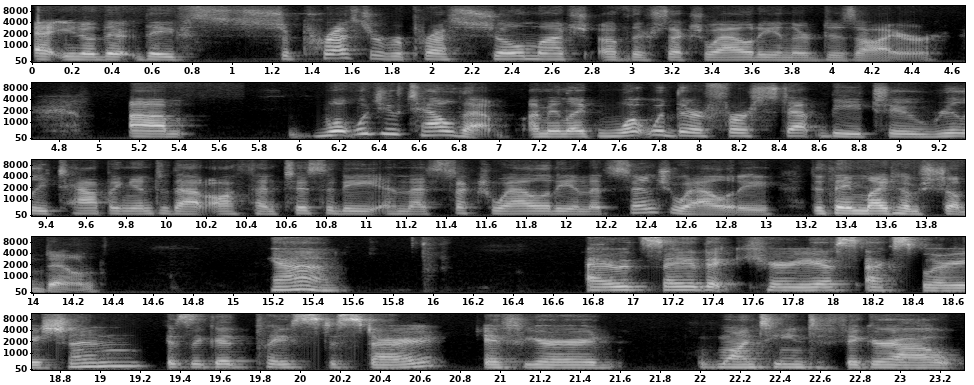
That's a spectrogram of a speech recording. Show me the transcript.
at, you know they've suppressed or repressed so much of their sexuality and their desire. Um, what would you tell them? I mean like what would their first step be to really tapping into that authenticity and that sexuality and that sensuality that they might have shoved down? Yeah. I would say that curious exploration is a good place to start if you're wanting to figure out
